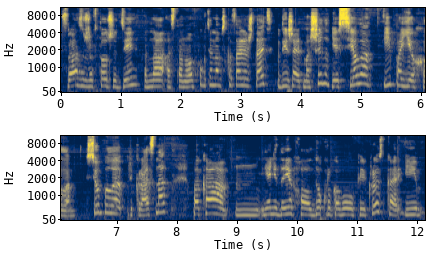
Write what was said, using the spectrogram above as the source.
сразу же в тот же день на остановку, где нам сказали ждать. Подъезжает машина, я села и поехала. Все было прекрасно, пока я не доехала до кругового перекрестка и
